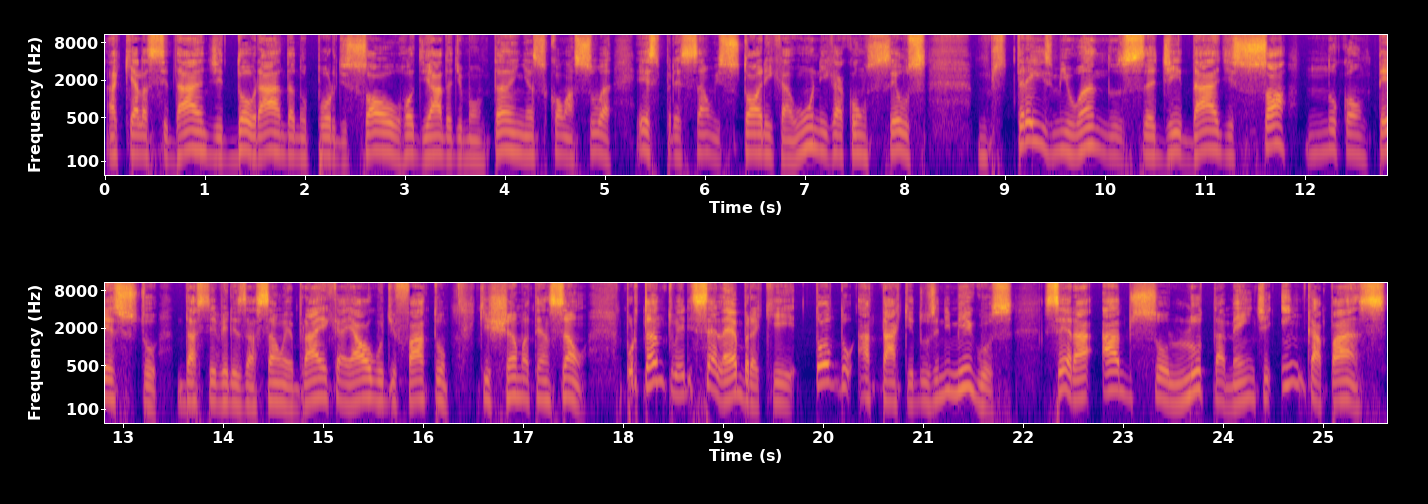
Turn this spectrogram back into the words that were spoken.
Aquela cidade dourada no pôr de sol, rodeada de montanhas, com a sua expressão histórica única, com seus três mil anos de idade só no contexto da civilização hebraica é algo de fato que chama atenção. Portanto, ele celebra que todo ataque dos inimigos será absolutamente incapaz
